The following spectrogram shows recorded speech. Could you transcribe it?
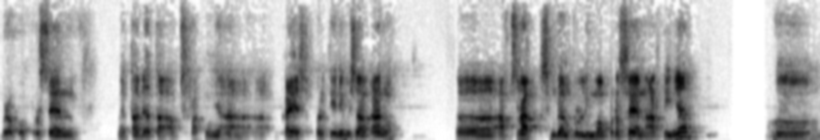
berapa persen metadata abstraknya kayak seperti ini misalkan uh, abstrak 95 persen artinya um,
